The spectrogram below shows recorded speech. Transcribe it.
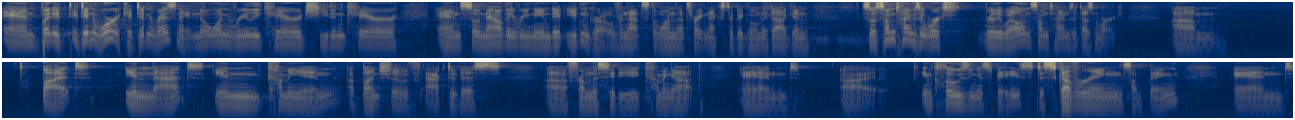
and but it, it didn't work. It didn't resonate. No one really cared. She didn't care. And so now they renamed it Eden Grove, and that's the one that's right next to Big Lonely Doug. And so sometimes it works really well, and sometimes it doesn't work. Um, but in that, in coming in, a bunch of activists uh, from the city coming up and uh, enclosing a space, discovering something, and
